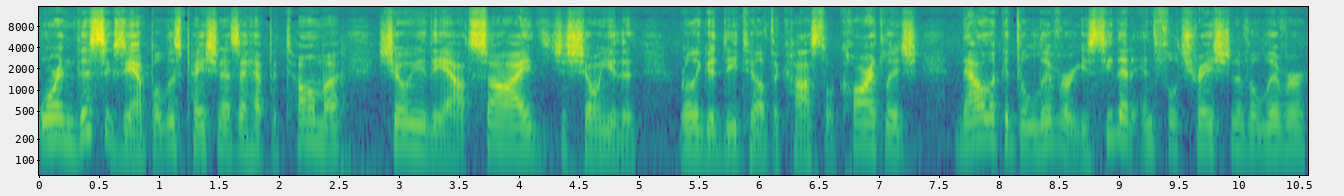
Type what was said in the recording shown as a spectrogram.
Or in this example, this patient has a hepatoma, showing you the outside, just showing you the really good detail of the costal cartilage. Now look at the liver. You see that infiltration of the liver,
